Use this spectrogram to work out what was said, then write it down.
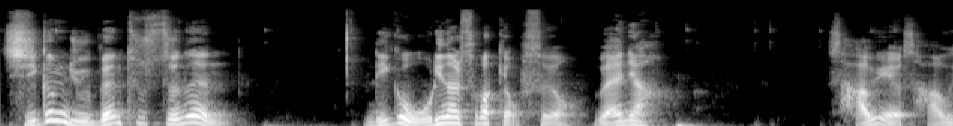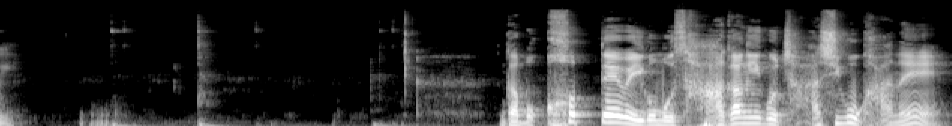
지금 유벤투스는 리그 올인할 수밖에 없어요. 왜냐? 4위예요, 4위. 그러니까 뭐 컵 대회 이거 뭐 4강이고 자시고 간에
